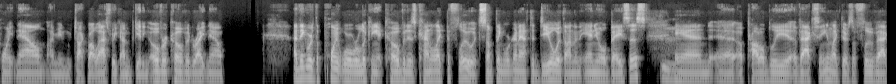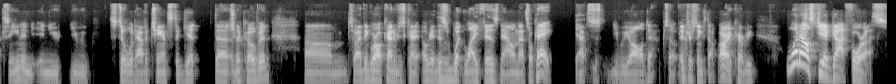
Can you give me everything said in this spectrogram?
point now. I mean, we talked about last week, I'm getting over COVID right now. I think we're at the point where we're looking at COVID as kind of like the flu. It's something we're going to have to deal with on an annual basis, Mm. and uh, a- probably a vaccine, like there's a flu vaccine, and and you you still would have a chance to get the Sure. the COVID. Um, so I think we're all kind of just kind of okay. This is what life is now, and that's okay. Yeah. That's just we all adapt. So Yeah. interesting stuff. All right, Kirby, what else do you got for us?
